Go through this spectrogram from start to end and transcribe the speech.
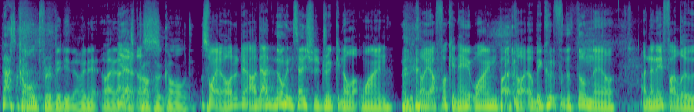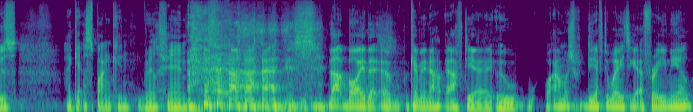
that's gold for a video, though, isn't it? Like that is Yeah, that's- proper gold. That's why I ordered it. I had no intention of drinking all that wine. Let me tell you, I fucking hate wine, but I thought it'll be good for the thumbnail. And then if I lose, I get a spanking. Real shame. That boy that uh, came in after you, who how much did you have to weigh to get a free meal?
